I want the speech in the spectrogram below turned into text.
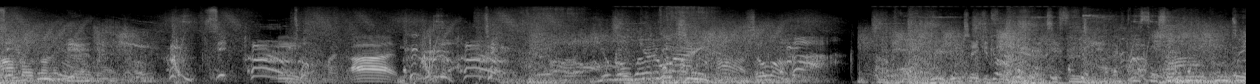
combos on the game yet, bro. Jeez, oh my god. You won't get away. So long. You take it This is all I can do.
